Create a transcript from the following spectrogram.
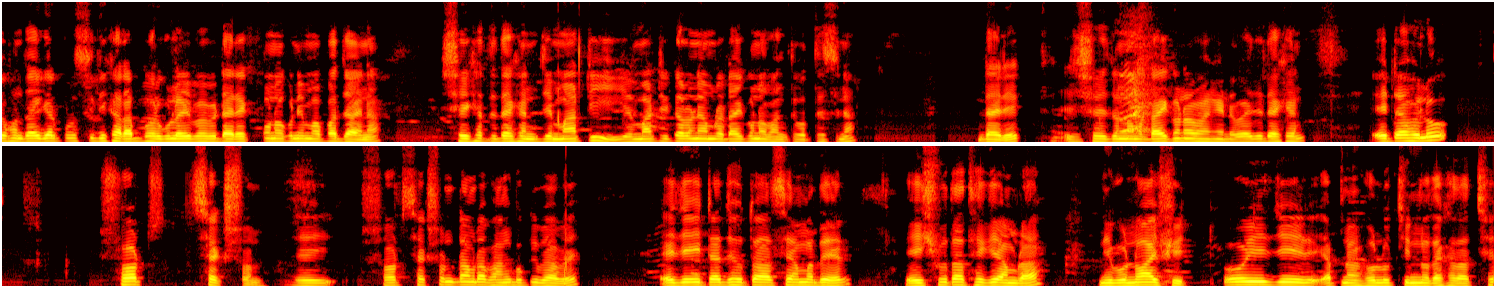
যখন জায়গার পরিস্থিতি খারাপ, ঘরগুলো এইভাবে ডাইরেক্ট কোনাকুনি মাপা যায় না, সেই ক্ষেত্রে দেখেন যে মাটি, এই মাটির কারণে আমরা ডাইকোনা ভাঙতে পারতেছি না ডাইরেক্ট সেই জন্য আমরা ডাইকোনা ভাঙে নেব এই যে দেখেন, এটা হলো শর্ট সেকশন এই শর্ট সেকশনটা আমরা ভাঙবো কীভাবে? এই যে এটা যেহেতু আছে আমাদের, এই সুতা থেকে আমরা নিব নয় ফিট ওই যে আপনার হলুদ চিহ্ন দেখা যাচ্ছে,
